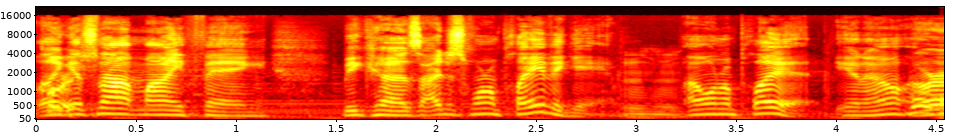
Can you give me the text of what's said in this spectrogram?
Like, it's not my thing because I just want to play the game. Mm-hmm. I want to play it, you know? Or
